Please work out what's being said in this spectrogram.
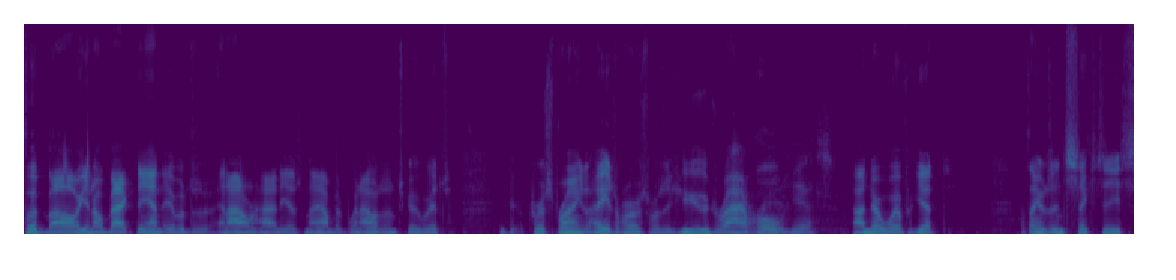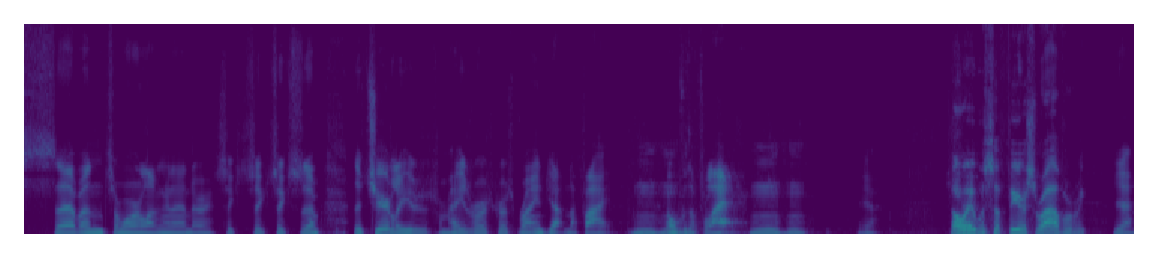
football, you know, back then it was, and I don't know how it is now, but when I was in school, it's Chris Springs and Hazlehurst was a huge rivalry. Oh, yes. I never will forget. I think it was in '67, somewhere along in there, 66, 67. The cheerleaders from Hazlehurst, Chris Springs, got in a fight over the flag. Mm-hmm. Yeah. Oh, it was a fierce rivalry. Yeah,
